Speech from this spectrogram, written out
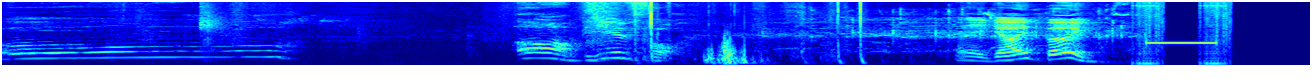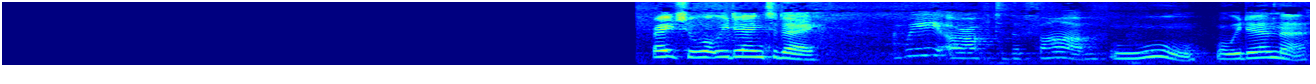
Oh, oh, beautiful. There you go, boom. Rachel, what are we doing today? We are off to the farm. Ooh, what are we doing there?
